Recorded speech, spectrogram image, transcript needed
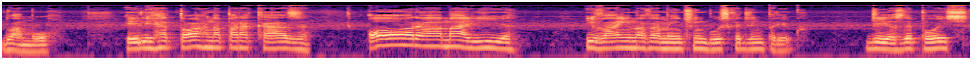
do amor. Ele retorna para casa, ora a Maria e vai novamente em busca de emprego. Dias depois,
